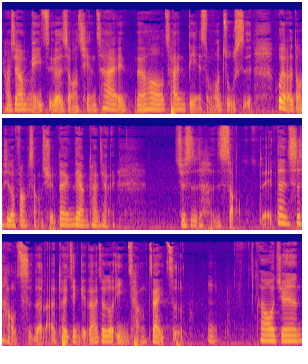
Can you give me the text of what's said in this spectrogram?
好像每几个什么前菜，然后餐点什么主食会有的东西都放上去，但量看起来就是很少，对，但是好吃的啦，推荐给大家叫做隐藏在这，嗯，然后我今天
